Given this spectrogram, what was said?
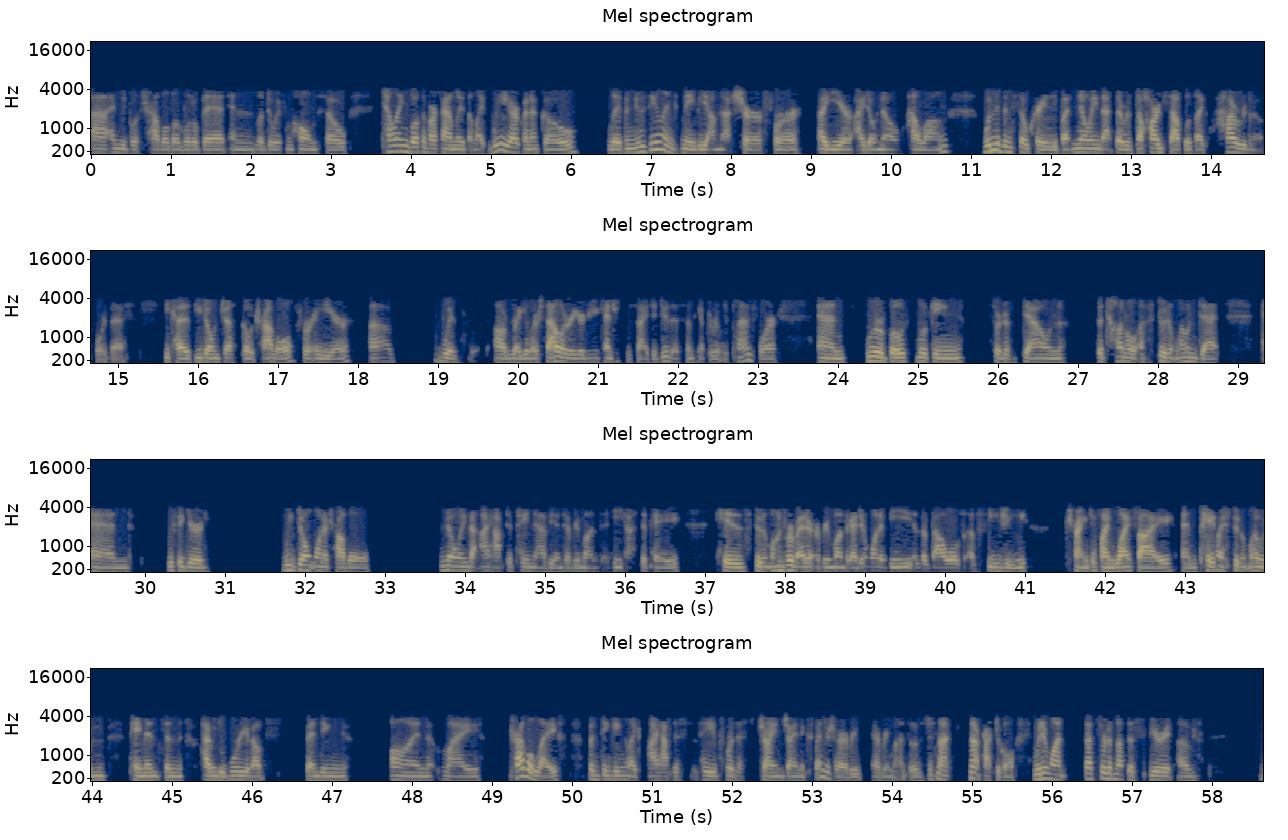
uh, and we both traveled a little bit and lived away from home. So telling both of our families that like we are going to go live in New Zealand maybe I'm not sure for a year I don't know how long wouldn't have been so crazy. But knowing that there was the hard stop was like how are we going to afford this? Because you don't just go travel for a year uh, with a regular salary or you can't just decide to do this something you have to really plan for. And we were both looking sort of down the tunnel of student loan debt and we figured we don't want to travel knowing that I have to pay Navient every month and he has to pay his student loan provider every month. Like I didn't want to be in the bowels of Fiji trying to find Wi-Fi and pay my student loan payments and having to worry about spending on my travel life, but thinking like I have to save for this giant, giant expenditure every every month. It was just not not practical. We didn't want that's sort of not the spirit of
